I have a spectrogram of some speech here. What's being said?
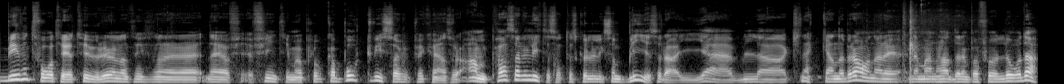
blev det två, tre turer eller någonting sånt där, när jag fintrimmade och plockade bort vissa frekvenser och anpassade lite så att det skulle liksom bli sådär jävla knäckande bra när, det, när man hade den på full låda.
